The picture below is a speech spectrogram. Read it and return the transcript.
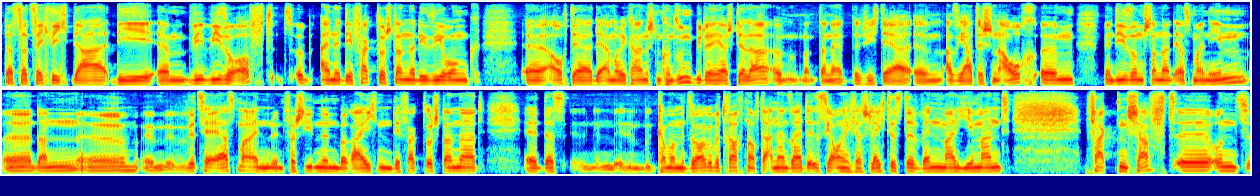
dass tatsächlich da die, ähm, wie, wie so oft, eine de facto Standardisierung äh, auch der, der amerikanischen Konsumgüterhersteller und dann natürlich der ähm, asiatischen auch, ähm, wenn die so einen Standard erstmal nehmen, äh, dann äh, wird es ja erstmal in, in verschiedenen Bereichen de facto Standard. Äh, das äh, kann man mit Sorge betrachten. Auf der anderen Seite ist ja auch nicht das Schlechteste, wenn mal jemand Fakten schafft äh, und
